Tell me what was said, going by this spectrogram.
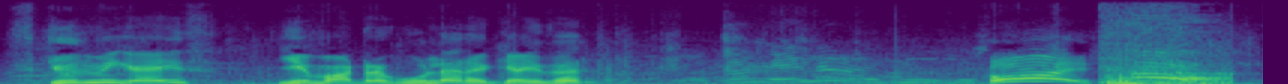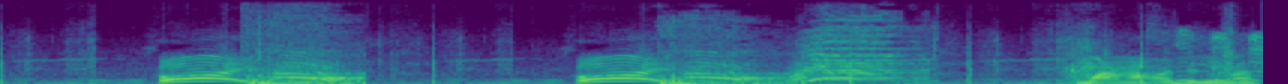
एक्सक्यूज मी गाइस ये वाटर कूलर है क्या इधर? ओए! ओए! ओए! मार मार जल्दी मार।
